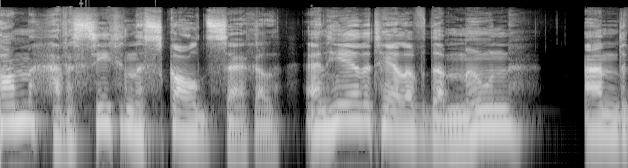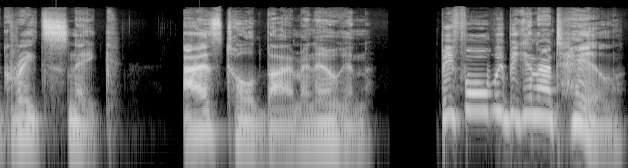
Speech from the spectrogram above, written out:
Come, have a seat in the Skald's Circle and hear the tale of the Moon and the Great Snake, as told by Mynogan. Before we begin our tale,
